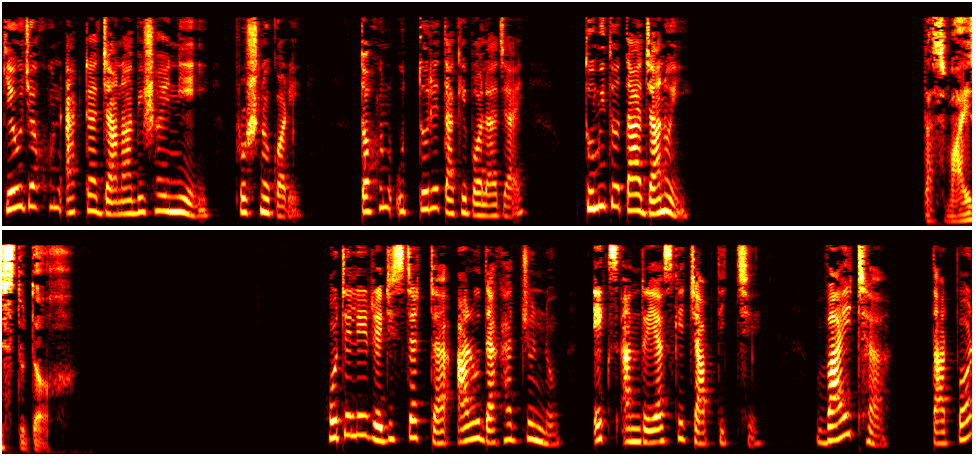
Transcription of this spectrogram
কেউ যখন একটা জানা বিষয় নিয়েই প্রশ্ন করে তখন উত্তরে তাকে বলা যায় তুমি তো তা জানোই। Das weißt du doch. হোটেলের রেজিস্টারটা আরও দেখার জন্য এক্স আন্দ্রেয়াসকে চাপ দিচ্ছে। ভাইঠা তারপর?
